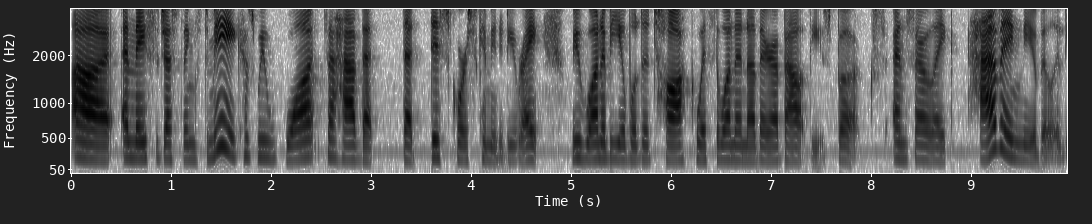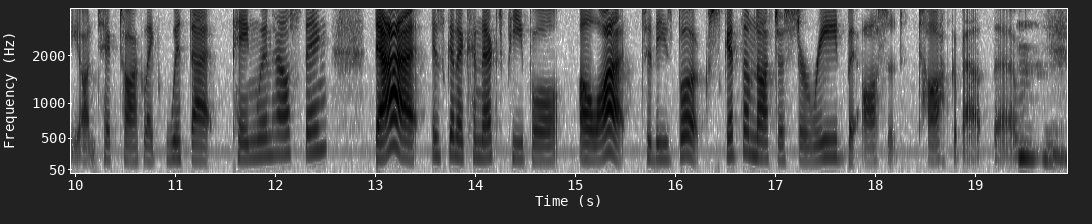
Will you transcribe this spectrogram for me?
Uh, and they suggest things to me because we want to have that that discourse community, right? We want to be able to talk with one another about these books. And so like having the ability on TikTok like with that Penguin House thing, that is going to connect people a lot to these books. Get them not just to read but also to talk about them. Mm-hmm.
